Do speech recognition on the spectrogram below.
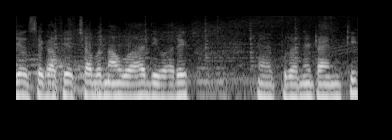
ये उससे काफ़ी अच्छा बना हुआ है दीवारें पुराने टाइम की।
